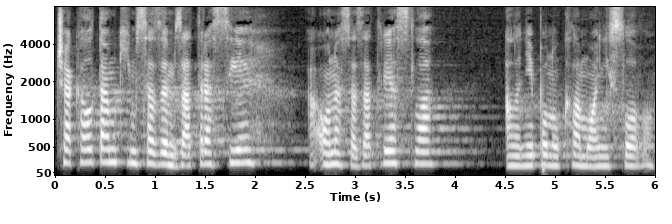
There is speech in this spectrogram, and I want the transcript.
Čakal tam, kým sa zem zatrasie a ona sa zatriasla, ale neponúkla mu ani slovo.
